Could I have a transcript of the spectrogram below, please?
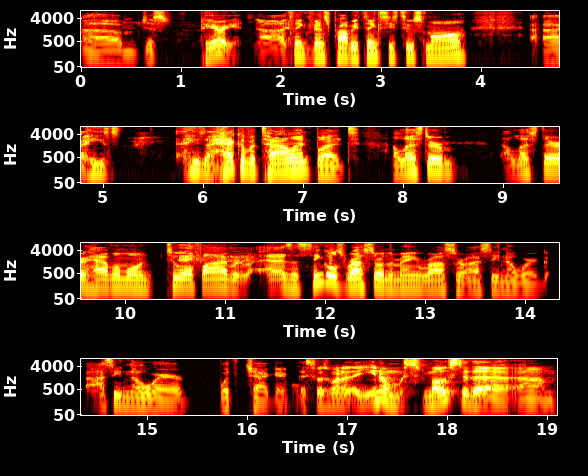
Um, just period. Uh, I think Vince probably thinks he's too small. Uh, he's he's a heck of a talent, but unless they're unless they have him on 205 or as a singles wrestler on the main roster, I see nowhere. I see nowhere with Chad Gable. This was one of the, you know most of the um,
